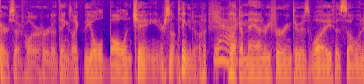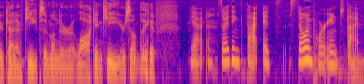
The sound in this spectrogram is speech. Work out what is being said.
Or so I've heard of things like the old ball and chain or something, you know. Yeah. Like a man referring to his wife as someone who kind of keeps him under lock and key or something. Yeah. So I think that it's so important that mm.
